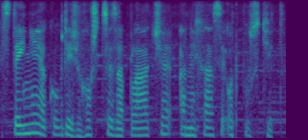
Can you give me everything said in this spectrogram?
stejně jako když hořce zapláče a nechá si odpustit.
